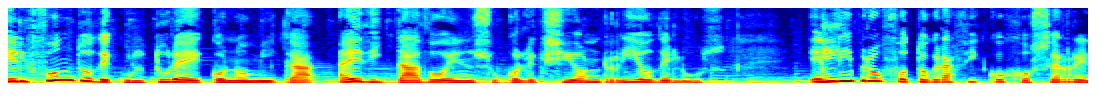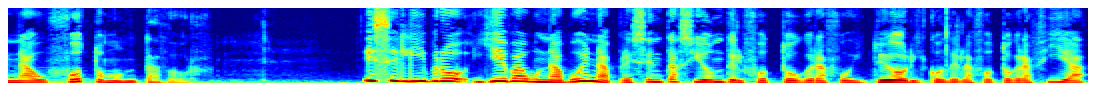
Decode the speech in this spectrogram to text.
El Fondo de Cultura Económica ha editado en su colección Río de Luz el libro fotográfico José Renau Fotomontador. Ese libro lleva una buena presentación del fotógrafo y teórico de la fotografía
